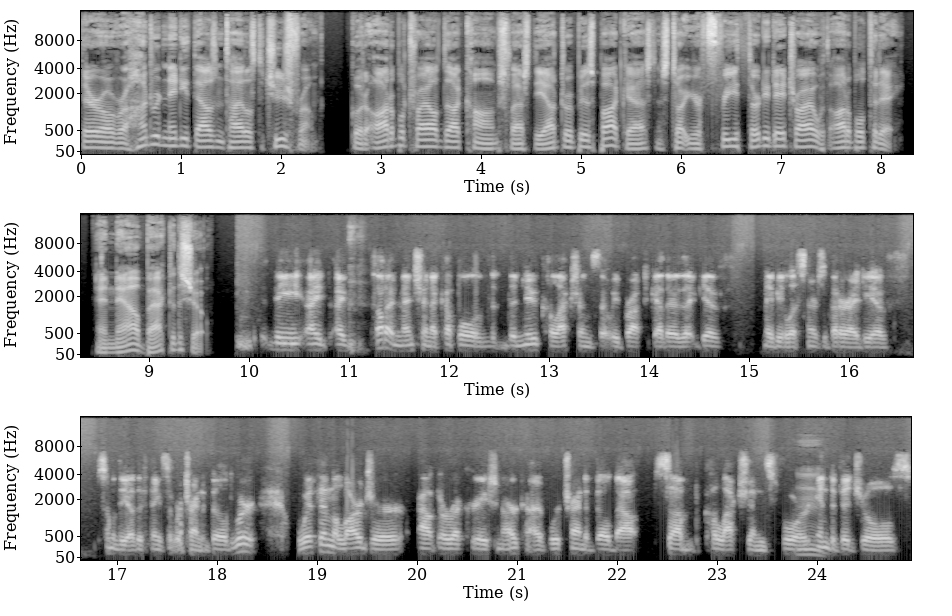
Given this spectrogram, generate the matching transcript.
There are over 180,000 titles to choose from. Go to audibletrial.com slash the outdoor biz podcast and start your free 30-day trial with Audible today. And now back to the show. the I, I thought I'd mention a couple of the, the new collections that we brought together that give maybe listeners a better idea of some of the other things that we're trying to build. We're within the larger outdoor recreation archive, we're trying to build out sub collections for Mm. individuals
